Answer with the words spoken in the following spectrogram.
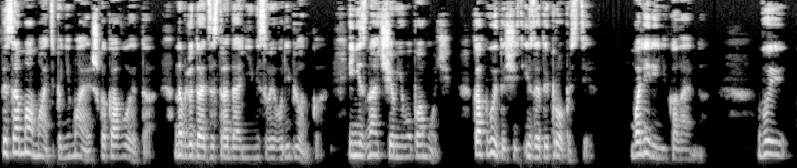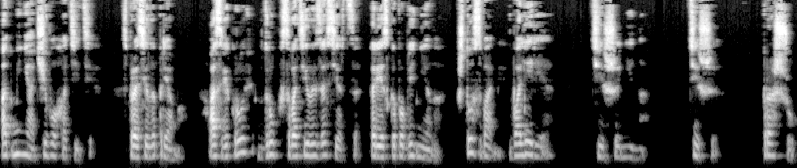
Ты сама, мать, понимаешь, каково это — наблюдать за страданиями своего ребенка и не знать, чем ему помочь, как вытащить из этой пропасти. Валерия Николаевна, вы от меня чего хотите? Спросила прямо. А свекровь вдруг схватилась за сердце, резко побледнела. Что с вами, Валерия? Тише, Нина, тише. Прошу.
